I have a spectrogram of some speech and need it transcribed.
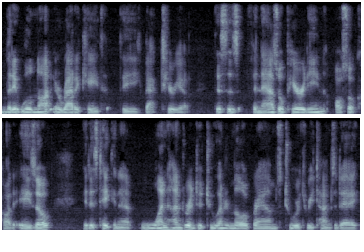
but it will not eradicate the bacteria. This is phenazopyridine, also called azo. It is taken at 100 to 200 milligrams two or three times a day,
